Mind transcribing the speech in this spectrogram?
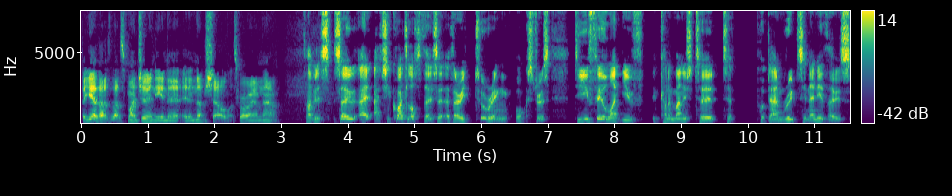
but yeah, that's that's my journey in a in a nutshell. That's where I am now. Fabulous. So, uh, actually, quite a lot of those are, are very touring orchestras. Do you feel like you've kind of managed to to put down roots in any of those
